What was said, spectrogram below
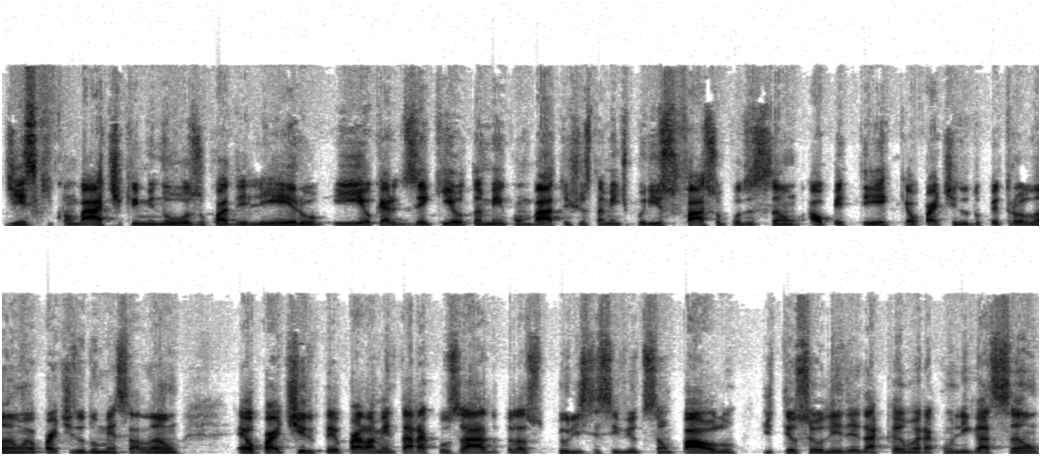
diz que combate criminoso, quadrilheiro, e eu quero dizer que eu também combato, e justamente por isso faço oposição ao PT, que é o partido do Petrolão, é o partido do Mensalão, é o partido que tem o parlamentar acusado pela Polícia Civil de São Paulo de ter o seu líder da Câmara com ligação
